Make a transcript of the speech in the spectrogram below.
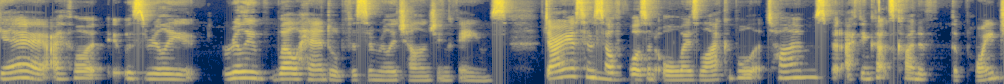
yeah, I thought it was really, really well handled for some really challenging themes. Darius himself mm. wasn't always likable at times, but I think that's kind of the point.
